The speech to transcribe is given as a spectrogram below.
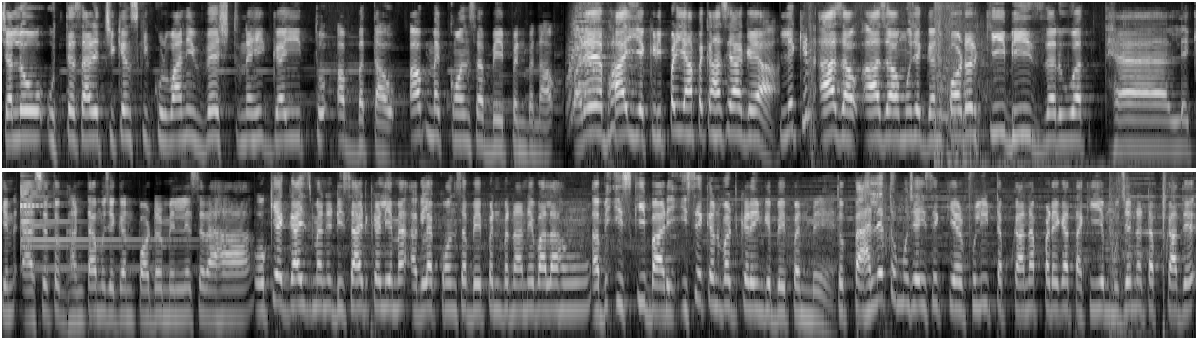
चलो, उतने सारे चिकन की कुर्बानी वेस्ट नहीं गई तो अब बताओ, अब मैं कौन सा वेपन बनाऊ? अरे भाई, ये क्रीपर यहाँ पे कहाँ से आ गया? लेकिन आ जाओ आ जाओ, मुझे गन पाउडर की भी ज़रूरत है। लेकिन ऐसे तो घंटा मुझे गन पाउडर मिलने से रहा। ओके गाइज़ मैंने डिसाइड कर लिया, मैं अगला कौन सा वेपन बनाने वाला हूँ। अब इसकी बारी, इसे कन्वर्ट करेंगे वेपन में। तो पहले तो मुझे इसे केयरफुली टपकाना पड़ेगा, ताकि ये मुझे न टपका दे।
